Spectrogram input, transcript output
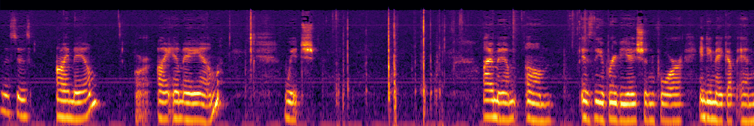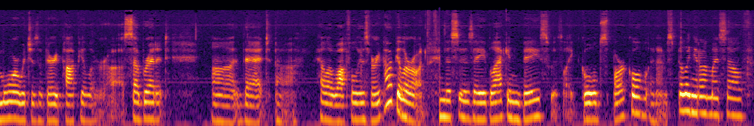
This is IMAM or IMAM, which IMAM um, is the abbreviation for Indie Makeup and More, which is a very popular uh, subreddit uh, that uh, Hello Waffle is very popular on. And this is a blackened base with like gold sparkle, and I'm spilling it on myself.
